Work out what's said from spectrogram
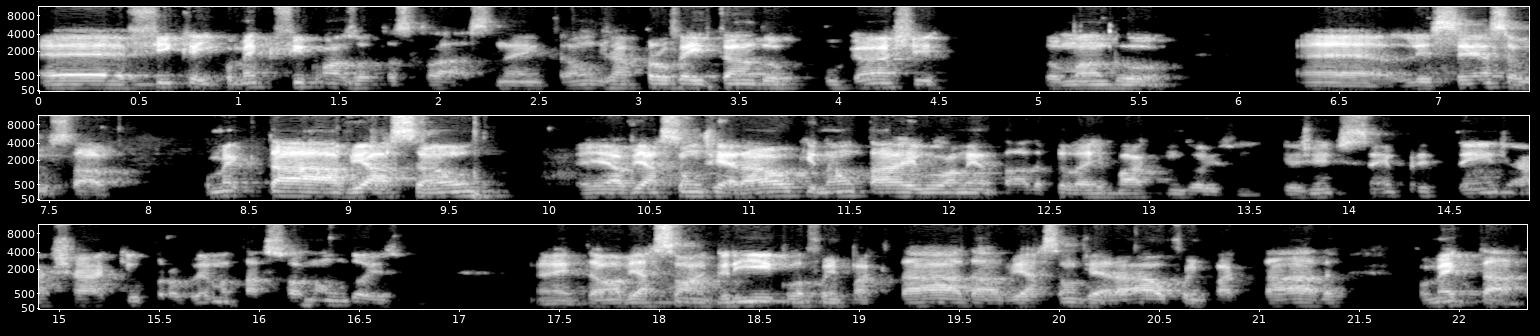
é, fica aí como é que ficam as outras classes, né? Então, já aproveitando o gancho, tomando é, licença, Gustavo, como é que está a aviação, é, a aviação geral que não está regulamentada pela RBAC 121? Porque a gente sempre tende a achar que o problema está só no 121. Né? Então, a aviação agrícola foi impactada, a aviação geral foi impactada. Como é que está?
